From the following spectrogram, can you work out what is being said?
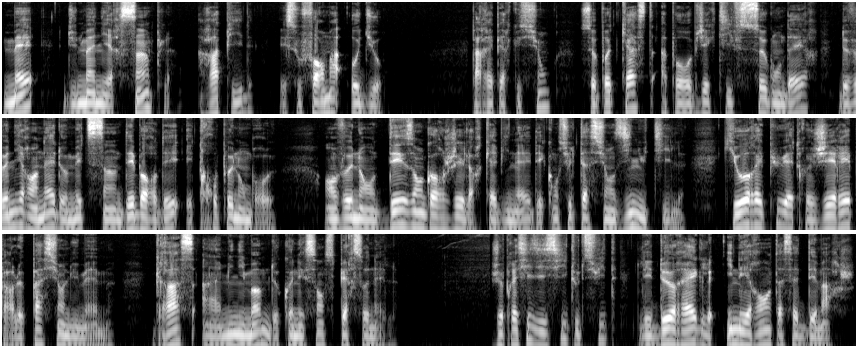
mais d'une manière simple, rapide et sous format audio. Par répercussion, ce podcast a pour objectif secondaire de venir en aide aux médecins débordés et trop peu nombreux, en venant désengorger leur cabinet des consultations inutiles qui auraient pu être gérées par le patient lui-même, grâce à un minimum de connaissances personnelles. Je précise ici tout de suite les deux règles inhérentes à cette démarche.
